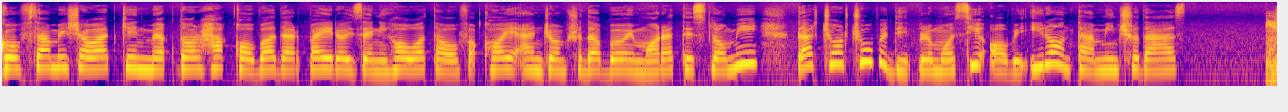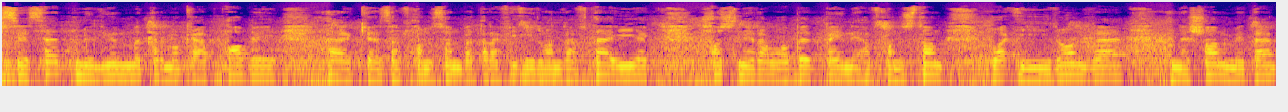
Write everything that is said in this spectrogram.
گفته می شود که این مقدار حقابه در پی رایزنی ها و توافق های انجام شده با امارت اسلامی در چارچوب دیپلماسی آب ایران تامین شده است. 300 میلیون متر مکعب آب که از افغانستان به طرف ایران رفته یک حسن روابط بین افغانستان و ایران را نشان میده.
